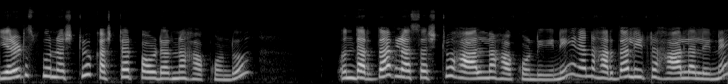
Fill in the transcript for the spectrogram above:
ಎರಡು ಸ್ಪೂನಷ್ಟು ಕಸ್ಟರ್ಡ್ ಪೌಡರ್ನ ಹಾಕ್ಕೊಂಡು ಒಂದು ಅರ್ಧ ಗ್ಲಾಸಷ್ಟು ಹಾಲನ್ನ ಹಾಕ್ಕೊಂಡಿದ್ದೀನಿ ನಾನು ಅರ್ಧ ಲೀಟ್ರ್ ಹಾಲಲ್ಲೇ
